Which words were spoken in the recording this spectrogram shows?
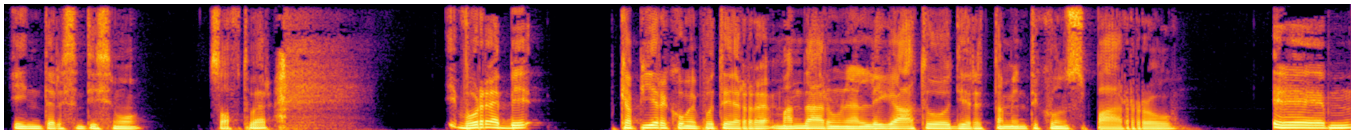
e interessantissimo software. E vorrebbe capire come poter mandare un allegato direttamente con Sparrow. Eh,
